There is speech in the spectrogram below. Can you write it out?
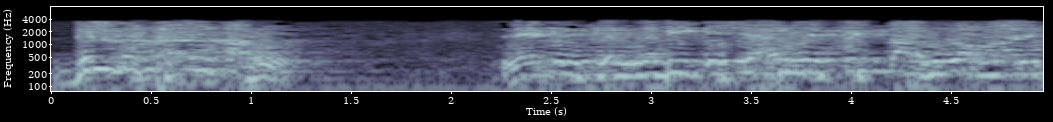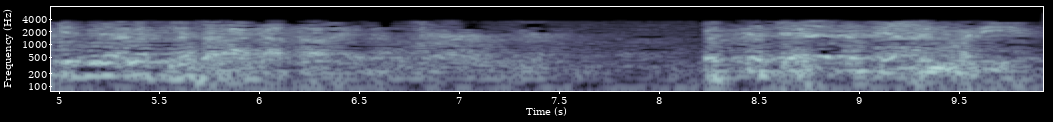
دل کو کھانتا ہوں۔ لیکن پھر نبی کے شہر میں پٹتا ہوا مالک کی محنت نظر آ جاتا ہے۔ اس کے چہرے پہ کیا ہی بڑی ہے۔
